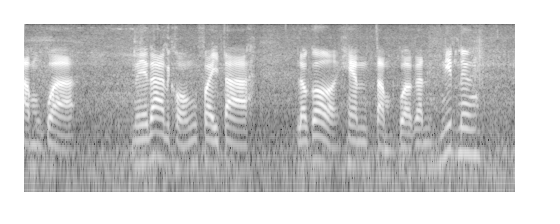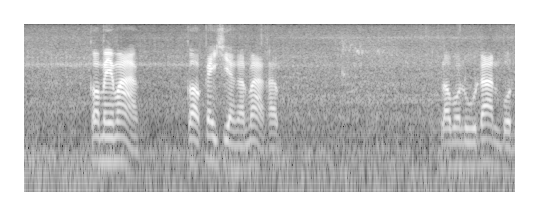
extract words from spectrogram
ต่ำกว่าในด้านของไฟตา แล้วก็แฮนด์ต่ำกว่ากันนิดนึง ก็ไม่มากก็ใกล้เคียงกันมากครับ เรามาดูด้านบน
